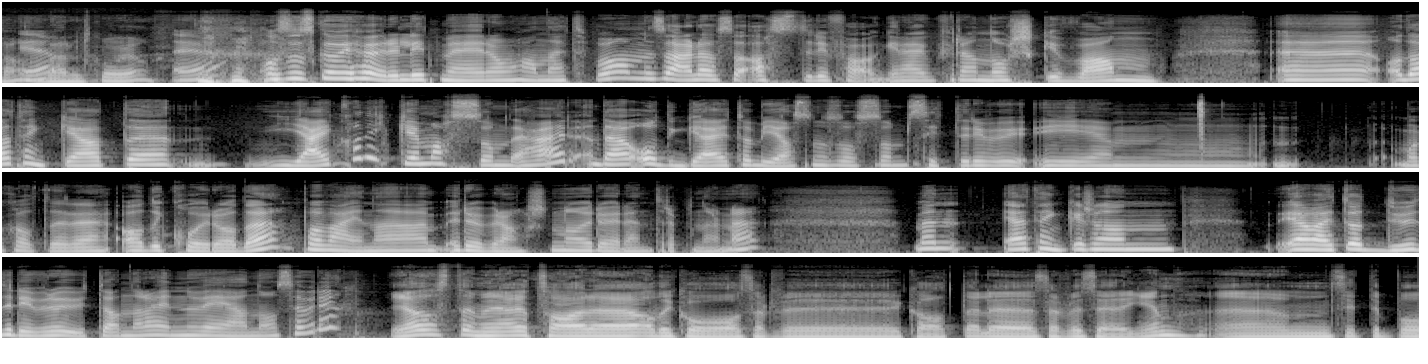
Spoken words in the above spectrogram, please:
ja, Ja. Ja. Ja. Og så skal vi høre litt mer om han etterpå. Men så er det også Astrid Fagerhaug fra Norsk Vann. Uh, og da tenker jeg at uh, jeg kan ikke masse om det her. Det er Oddgeir Tobiassen hos oss som sitter i, i um, hva kalte dere, ADK-rådet på vegne av rødbransjen og rørentreprenørene. Men jeg tenker sånn Jeg veit jo at du driver og utdanner deg innen VA nå, Severin. Ja, stemmer. Jeg tar eh, ADK-sertifikatet, eller sertifiseringen. Um, sitter, på,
